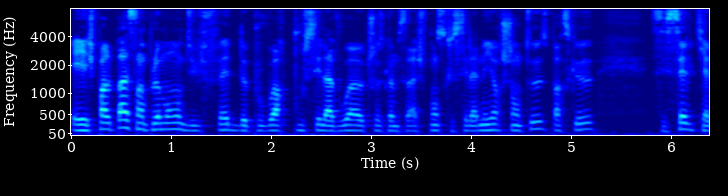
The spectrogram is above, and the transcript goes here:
Et je parle pas simplement du fait de pouvoir pousser la voix, autre chose comme ça. Je pense que c'est la meilleure chanteuse parce que c'est celle qui a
